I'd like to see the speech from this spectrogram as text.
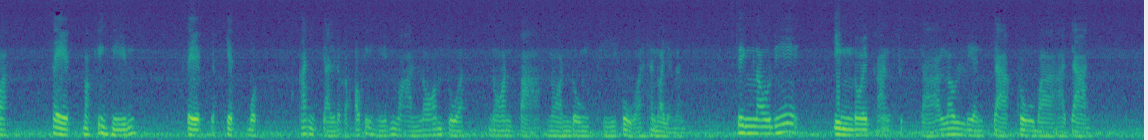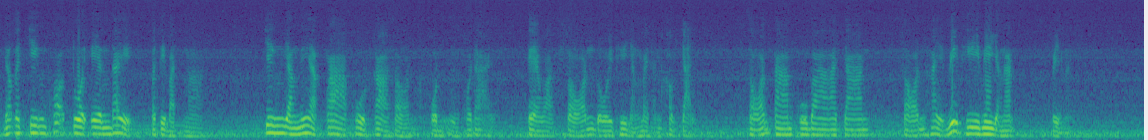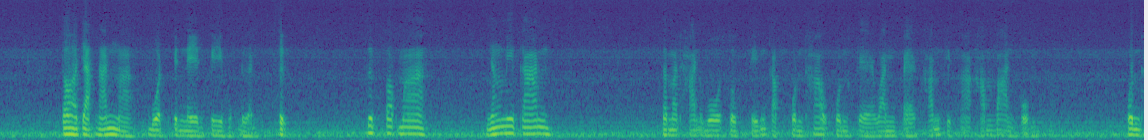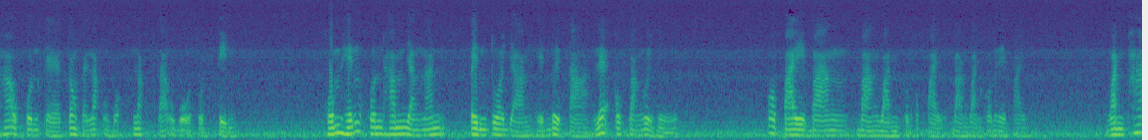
เสกมาขี้หินเสกอยากเจ็บบทกั้นใจแล้วก็เอาขี้หินวานล้อมตัวนอนป่านอนดงผีกลัวท่านว่าอย่างนั้น สิ่งเหล่านี้จริงโดยการศึกษาเราเรียนจากครูบาอาจารย์ แล้วก็จริงเพราะตัวเองได้ปฏิบัติมา จริงอย่างนี้กล้าพูดกล้าสอน คนอื่นก็ได้ แต่ว่าสอนโดยที่ยังไม่ทันเข้าใจ สอนตามครูบาอาจารย์ สอนให้วิธีมีอย่างนั้นเป็นอย่างนั้นต่อจากนั้นมาบวชเป็นเนนปีหกเดือนศึกศึกออกมา ยังมีการสมทานโวสุสินกับคนเฒ่าคนแก่วันแปดคำสิบห้าคำบ้านผม คนเฒ่าคนแก่ต้องไปรักอุโบรักษาอุโบสถศีลผมเห็นคนทำอย่างนั้นเป็นตัวอย่างเห็นด้วยตาและก็ฟังด้วยหู ก็ไปบางบางวันผมก็ไป บางวันก็ไม่ได้ไป วันพระ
